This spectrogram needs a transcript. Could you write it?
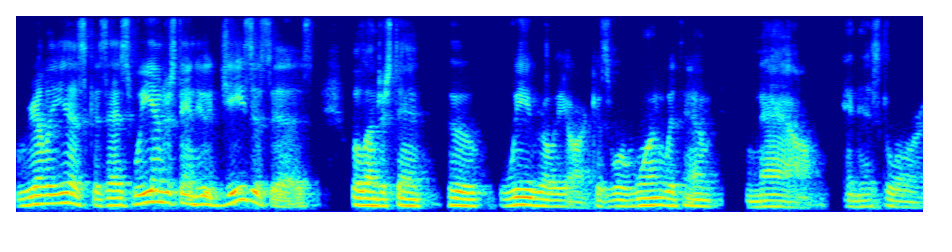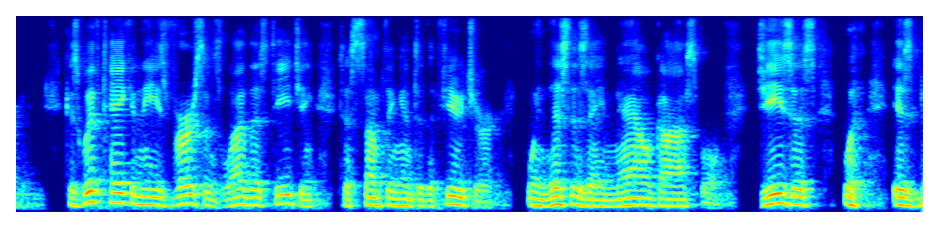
really is. Because as we understand who Jesus is, we'll understand who we really are, because we're one with him now in his glory. Because we've taken these verses, a lot of this teaching, to something into the future when this is a now gospel. Jesus is,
